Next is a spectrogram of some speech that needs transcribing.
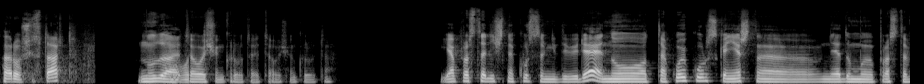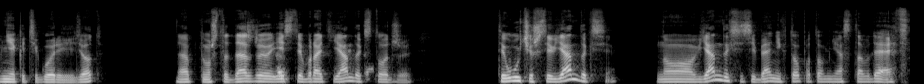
хороший старт. Ну да, Вот. это очень круто, это очень круто. Я просто лично курсам не доверяю, но такой курс, конечно, я думаю, просто вне категории идет. Да, потому что даже если брать Яндекс тот же, ты учишься в Яндексе, но в Яндексе себя никто потом не оставляет.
